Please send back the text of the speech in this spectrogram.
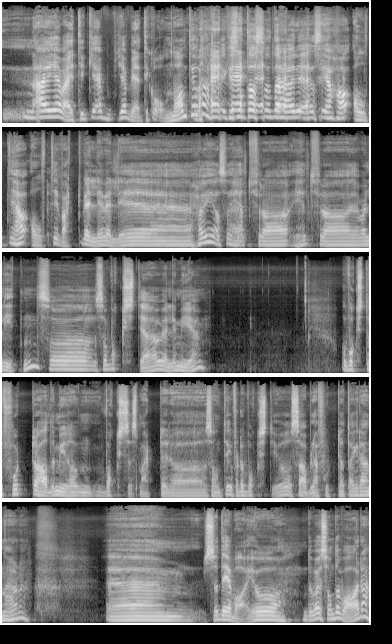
Nei, jeg veit ikke. Jeg, jeg vet ikke om noe annet. Jeg, da. Ikke sant? Altså, det er, altså, jeg, har alltid, jeg har alltid vært veldig, veldig eh, høy. Altså, helt, fra, helt fra jeg var liten, så, så vokste jeg jo veldig mye. Og vokste fort og hadde mye sånn voksesmerter og sånne ting. For det vokste jo sabla fort, dette greiene her. da. Ehm, så det var jo det var jo sånn det var, da.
